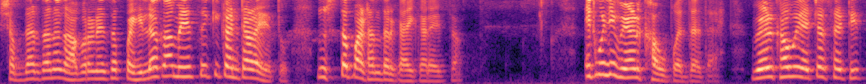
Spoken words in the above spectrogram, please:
शब्दार्थानं घाबरण्याचं पहिलं काम हेच आहे की कंटाळा येतो. नुसतं पाठांतर काय करायचं? एक म्हणजे वेळ खाऊ पद्धत आहे. वेळ खाऊ याच्यासाठीच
